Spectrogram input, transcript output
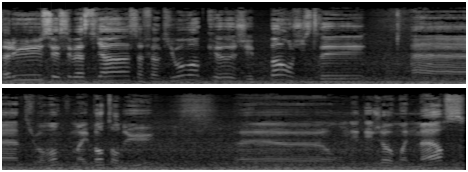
Salut, c'est Sébastien. Ça fait un petit moment que j'ai pas enregistré. Euh, un petit moment que vous m'avez pas entendu. Euh, on est déjà au mois de mars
